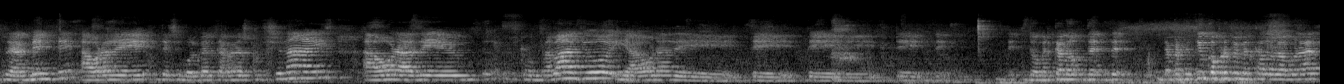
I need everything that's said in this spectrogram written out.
realmente a hora de desenvolver carreras profesionais, a hora de eh, con traballo e a hora de, de, de, de, de, de, do mercado, de, de, da percepción que o propio mercado laboral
